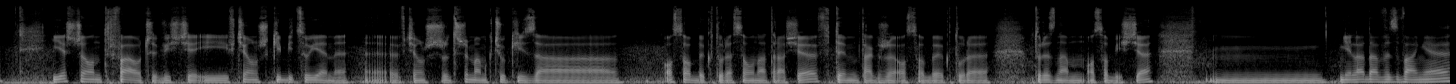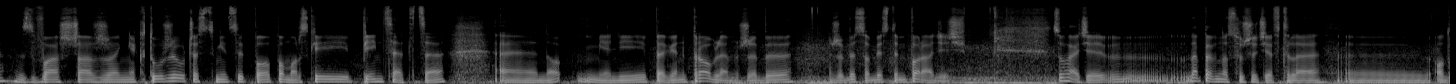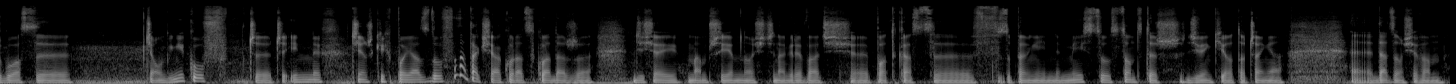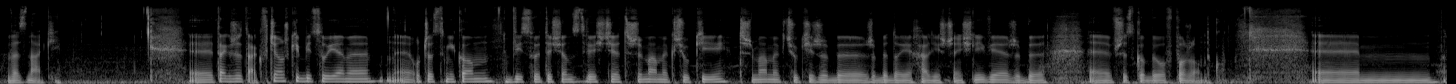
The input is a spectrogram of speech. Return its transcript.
Jeszcze on trwa oczywiście i wciąż kibicujemy. E, wciąż trzymam kciuki za osoby, które są na trasie, w tym także osoby, które, które znam osobiście. Mm, nie lada wyzwanie, zwłaszcza, że niektórzy uczestnicy po pomorskiej 500 e, no, mieli pewien problem, żeby, żeby sobie z tym poradzić. Słuchajcie, na pewno słyszycie w tle y, odgłosy ciągników czy, czy innych ciężkich pojazdów, a tak się akurat składa, że dzisiaj mam przyjemność nagrywać e, podcast e, w zupełnie innym miejscu, stąd też dźwięki otoczenia e, dadzą się Wam we znaki. Także tak, wciąż kibicujemy uczestnikom Wisły 1200, trzymamy kciuki, trzymamy kciuki, żeby, żeby dojechali szczęśliwie, żeby wszystko było w porządku.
